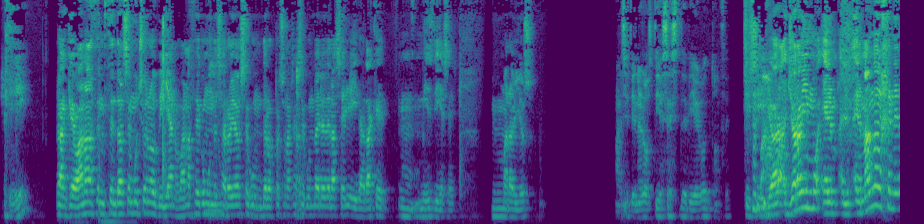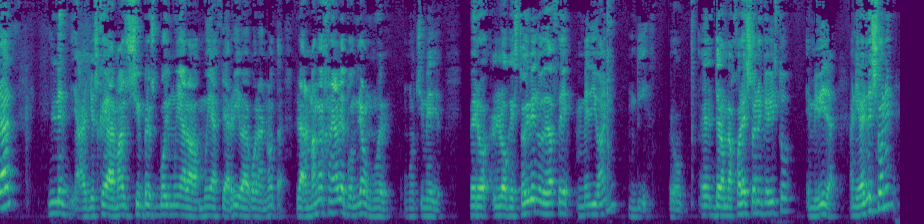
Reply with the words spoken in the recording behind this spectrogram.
¿Qué? Plan, que van a centrarse mucho en los villanos, van a hacer como un desarrollo segun- de los personajes secundarios de la serie y la verdad que mm, mis 10 maravilloso. Ah, si tiene los 10 de Diego, entonces. Sí, sí, yo ahora, yo ahora mismo, el, el- el manga en general, le- ah, yo es que además siempre voy muy, a la- muy hacia arriba con las notas. Al manga en general le pondría un 9, un 8 y medio. Pero lo que estoy viendo desde hace medio año, un 10. Pero eh, de los mejores shonen que he visto en mi vida. A nivel de shonen,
